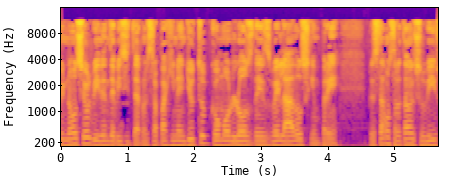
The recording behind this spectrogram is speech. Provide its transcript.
y no se olviden de visitar nuestra página en YouTube como Los Desvelados. Siempre pues, estamos tratando de subir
